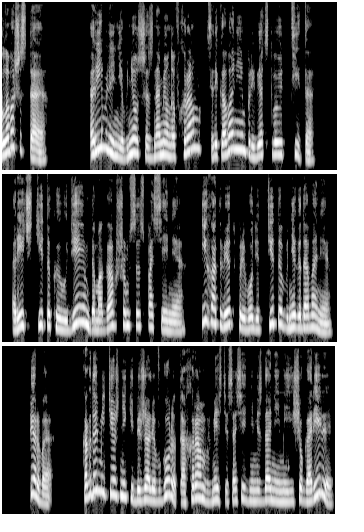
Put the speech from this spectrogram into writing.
Глава шестая. Римляне, внесши знамена в храм, с ликованием приветствуют Тита. Речь Тита к иудеям, домогавшимся спасения. Их ответ приводит Тита в негодование. Первое. Когда мятежники бежали в город, а храм вместе с соседними зданиями еще горели,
